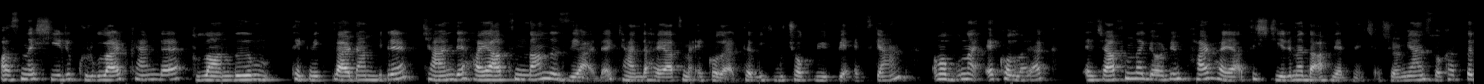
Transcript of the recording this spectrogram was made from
Aslında şiiri kurgularken de kullandığım tekniklerden biri kendi hayatımdan da ziyade, kendi hayatıma ek olarak tabii ki bu çok büyük bir etken ama buna ek olarak etrafımda gördüğüm her hayatı şiirime dahil etmeye çalışıyorum. Yani sokakta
